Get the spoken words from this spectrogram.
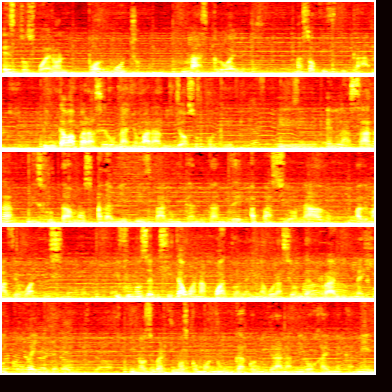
estos fueron por mucho más crueles, más sofisticados. Pintaba para ser un año maravilloso porque eh, en la saga disfrutamos a David Bisbal, un cantante apasionado, además de guapísimo. Y fuimos de visita a Guanajuato a la inauguración del Rally México 2020. Y nos divertimos como nunca con mi gran amigo Jaime Camil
